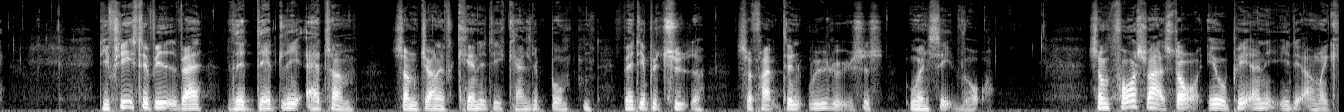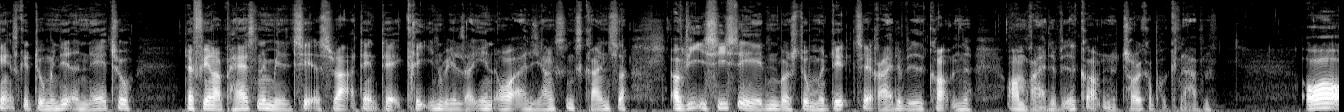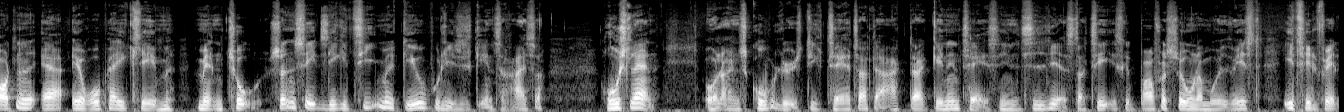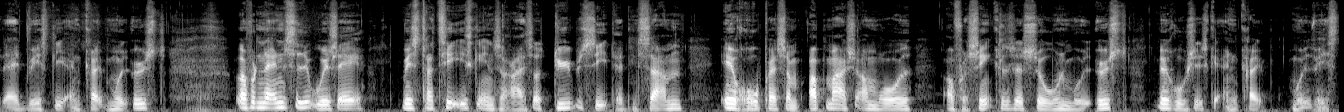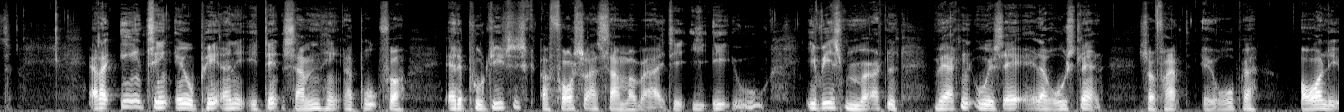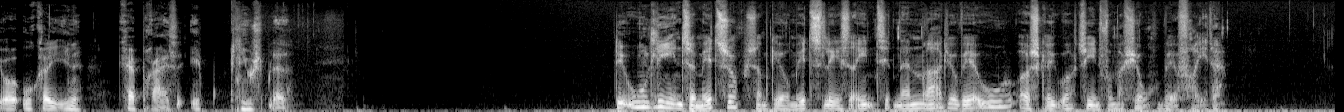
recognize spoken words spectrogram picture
De fleste ved, hvad The Deadly Atom, som John F. Kennedy kaldte bomben, hvad det betyder, så frem den udløses, uanset hvor. Som forsvar står europæerne i det amerikanske dominerede NATO der finder passende militære svar den dag krigen vælter ind over alliancens grænser, og vi i sidste ende må stå model til rette vedkommende, om rette vedkommende trykker på knappen. Overordnet er Europa i klemme mellem to sådan set legitime geopolitiske interesser. Rusland, under en skrupelløs diktator, der agter at genindtage sine tidligere strategiske bufferzoner mod vest i tilfælde af et vestligt angreb mod øst, og på den anden side USA, hvis strategiske interesser dybest set er den samme, Europa som opmarschområde og forsinkelseszone mod øst med russiske angreb mod vest. Er der én ting, europæerne i den sammenhæng har brug for, er det politisk og forsvarssamarbejde i EU, i hvis mørtel hverken USA eller Rusland, så fremt Europa overlever Ukraine, kan presse et knivsblad. Det ugentlige intermezzo, som Geomets læser ind til den anden radio hver uge og skriver til information hver fredag.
